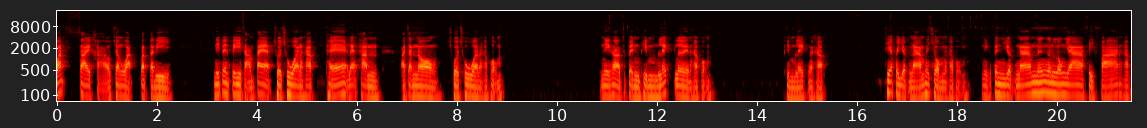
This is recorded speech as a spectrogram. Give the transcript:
วัดทรายขาวจังหวัดปัตตานี นี่เป็นปีสามแปดชัวนะครับ แท้และทันอาจารย์นองชัวร์ๆนะครับ ผม นี่ก็จะเป็นพิมพ์เล็กเลยนะครับ ผม พิมพ์เล็กนะครับ เทียบกับหยดน้ำให้ชมนะครับ ผม นี่ก็เป็นหยดน้ำเนื้อเงินลงยาสีฟ้านะครับ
